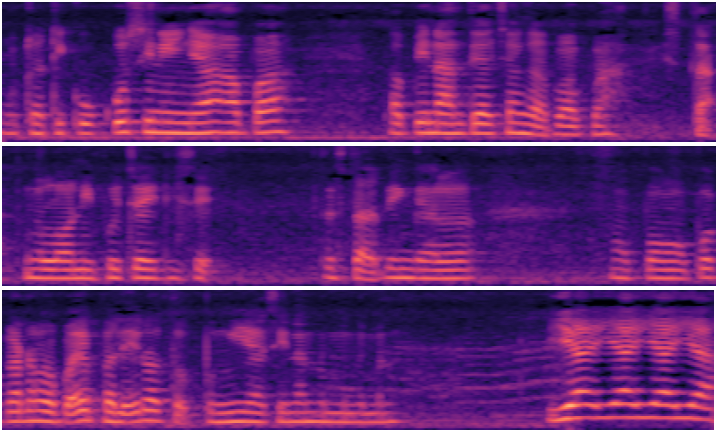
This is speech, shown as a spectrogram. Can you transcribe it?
udah dikukus ininya apa tapi nanti aja nggak apa-apa tak ngeloni bocah di terus tak tinggal ngopo-ngopo. Karena bapaknya balik rotok bengi ya sinan teman-teman. Iya iya iya iya.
